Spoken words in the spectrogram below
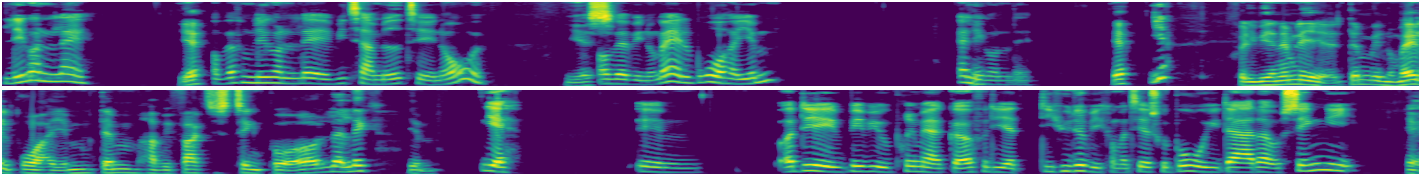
liggeunderlag, ja, og hvad for liggeunderlag vi tager med til Norge, yes. og hvad vi normalt bruger herhjemme af liggeunderlag. Ja. Ja. Fordi vi har nemlig, dem vi normalt bruger herhjemme, dem har vi faktisk tænkt på at lade ligge hjemme. Ja. Øhm, og det vil vi jo primært gøre, fordi at de hytter, vi kommer til at skulle bo i, der er der jo senge i, Ja.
